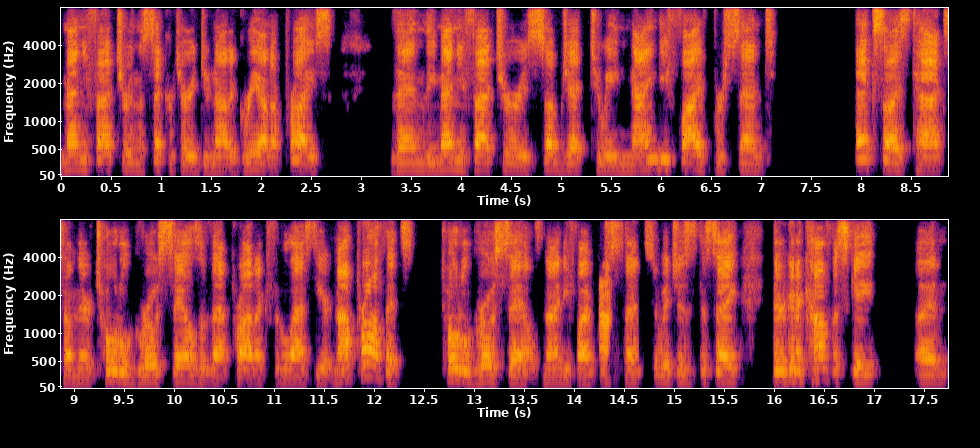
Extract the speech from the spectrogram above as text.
manufacturer and the secretary do not agree on a price, then the manufacturer is subject to a 95% excise tax on their total gross sales of that product for the last year. Not profits, total gross sales, 95%. So, which is to say, they're going to confiscate an,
